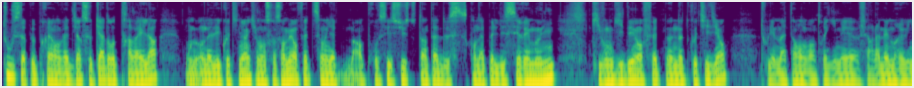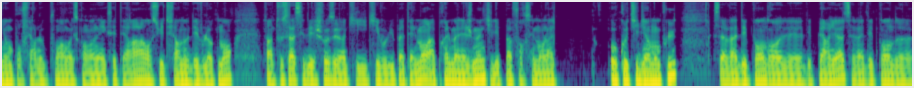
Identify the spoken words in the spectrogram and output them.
tous à peu près, on va dire, ce cadre de travail-là. On, a des quotidiens qui vont se ressembler. En fait, il y a un processus, tout un tas de ce qu'on appelle des cérémonies qui vont guider en fait notre quotidien. Tous les matins, on va entre guillemets faire la même réunion pour faire le point où est-ce qu'on en est, etc. Ensuite, faire nos développements. Enfin, tout ça, c'est des choses euh, qui, qui évoluent pas tellement. Après, le management, il n'est pas forcément là au quotidien non plus. Ça va dépendre des, périodes, ça va dépendre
